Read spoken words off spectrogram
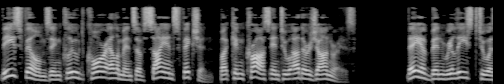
These films include core elements of science fiction, but can cross into other genres. They have been released to a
